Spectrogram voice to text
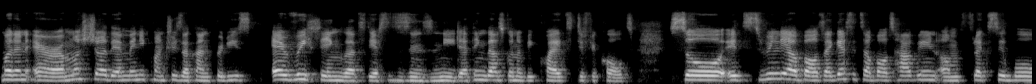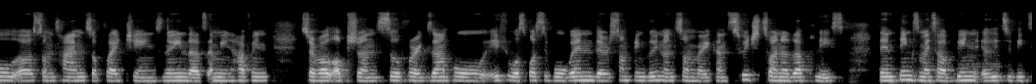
modern era i'm not sure there are many countries that can produce everything that their citizens need. I think that's going to be quite difficult. So it's really about, I guess, it's about having um flexible uh, sometimes supply chains, knowing that I mean having several options. So for example, if it was possible when there's something going on somewhere, you can switch to another place, then things might have been a little bit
